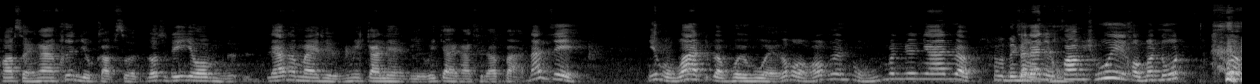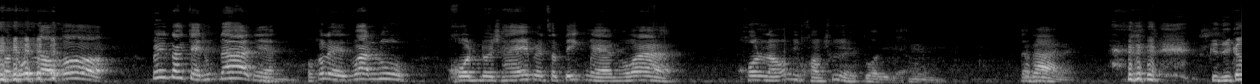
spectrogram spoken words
ความสวยงามขึ้นอยู่กับส่วนรสนิยม แล้วทำไมถึงมีการเรียนหรือวิจัยงานศิลปะนั่นสินี่ผมว่าแบบห่วยๆก็บอกว่ามันผมมันเป็นงานแบบมันเป็นแสงานดงถึงความช่วยของมนุษย์เมื่อมนุษย์เราก็ไม่ได้ตั้งใจทุกด้านเนี่ยอืมผมก็เลยวาดรูปคนโดยใช้เป็นสติ๊กแมน เพราะว่าคนเราก็มีความช่วยในตัวอยู่แล้วอืมก็ได้นะ จริงๆก็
